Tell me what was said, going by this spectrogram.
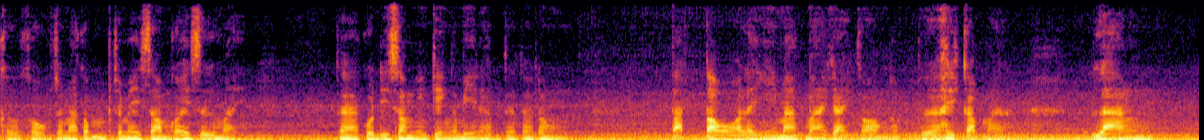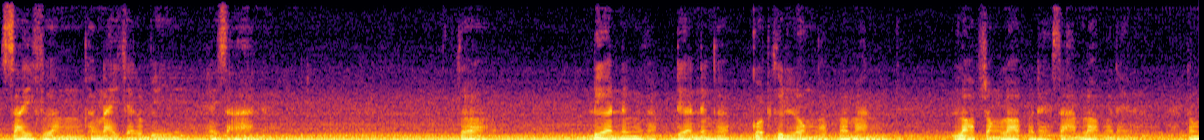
เขาเขาจะมากก็จะไม่ให้ซ่อมเขาให้ซื้อใหม่ ถ้าคนที่ซ่อมเก่งๆก็มีนะครับแต่ก็ต้องตัดต่ออะไรอย่างนี้มากมายไก่กองครับเพื่อให้กลับมา ล้างไส้เฟืองข้างในจระบีให้สะอาดก็เดือนหนึงครับ เดือนหนึ่งก็กดขึ้นลงครับ ประมาณรอบสองรอบก็ได้สามรอบก็ได้ ต้อง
